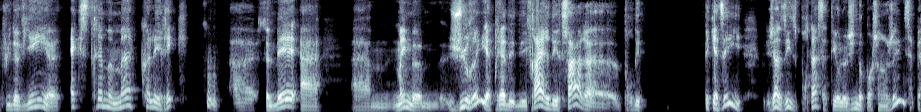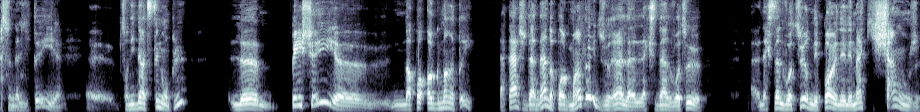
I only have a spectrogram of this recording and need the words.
puis devient extrêmement colérique Hmm. Euh, se met à, même euh, jurer après des, frères et des sœurs euh, pour des pécadilles. Les gens se disent pourtant sa théologie n'a pas changé, sa personnalité, son identité non plus. Le péché n'a pas augmenté. La tâche d'Adam n'a pas augmenté durant l'accident de voiture. Un accident de voiture n'est pas un élément qui change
